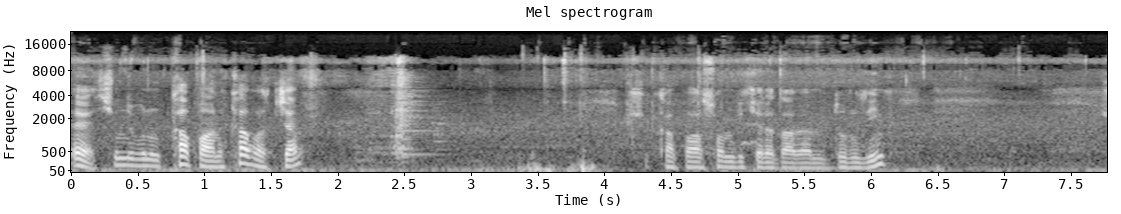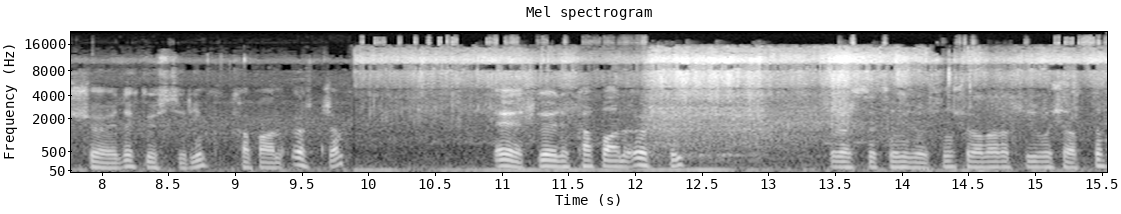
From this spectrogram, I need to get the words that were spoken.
Evet. Şimdi bunun kapağını kapatacağım. Şu kapağı son bir kere daha ben durulayım. Şöyle göstereyim. Kapağını örteceğim. Evet böyle kapağını örttüm. Burası da temiz olsun. Şuralara suyu boşalttım.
